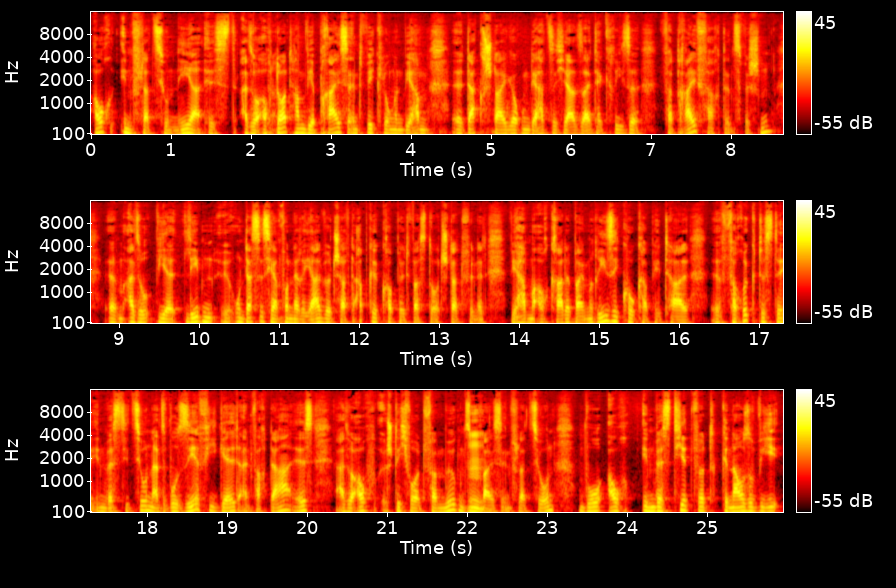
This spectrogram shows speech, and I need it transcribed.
auch inflationär ist. Also auch dort haben wir Preisentwicklungen, wir haben äh, DAX-Steigerungen, der hat sich ja seit der Krise verdreifacht inzwischen. Ähm, also wir leben, äh, und das ist ja von der Realwirtschaft abgekoppelt, was dort stattfindet. Wir haben auch gerade beim Risikokapital äh, verrückteste Investitionen, also wo sehr viel Geld einfach da ist, also auch Stichwort Vermögenspreisinflation, wo auch investiert wird, genauso wie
